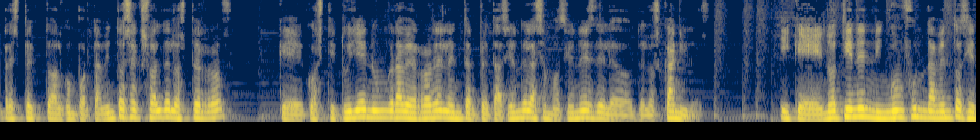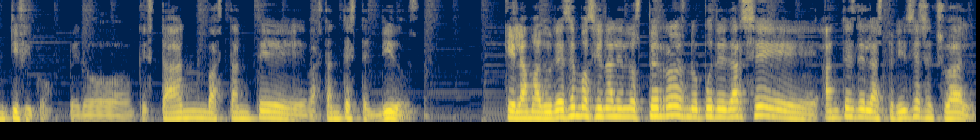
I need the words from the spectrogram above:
respecto al comportamiento sexual de los perros que constituyen un grave error en la interpretación de las emociones de, los cánidos. y que no tienen ningún fundamento científico, pero que están bastante, bastante extendidos. Que la madurez emocional en los perros no puede darse antes de la experiencia sexual.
